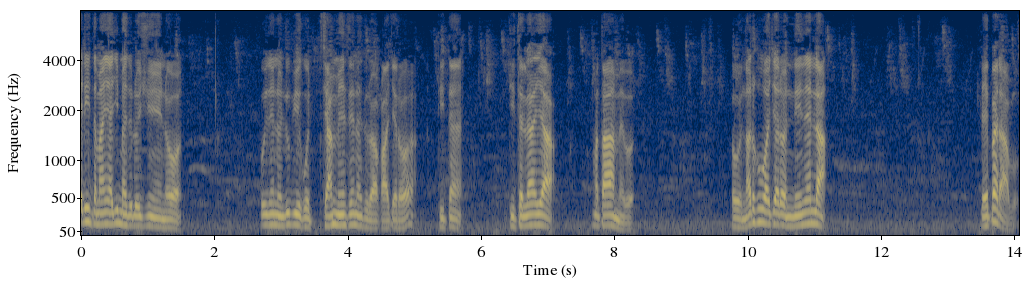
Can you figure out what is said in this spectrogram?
အဲ့ဒီတမန်ရကြီးမှဆိုလို့ရှိရင်တော့ဦးဇင်းတို့လူပြေကိုဂျမ်းမင်းစင်းတယ်ဆိုတာကကြတော့ဒီတန်ဒီတလန်းရမှတ်သားရမယ်ပေါ့ဟိုနောက်တစ်ခုကကြတော့နေနဲ့လလဲပတ်တာပေါ့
